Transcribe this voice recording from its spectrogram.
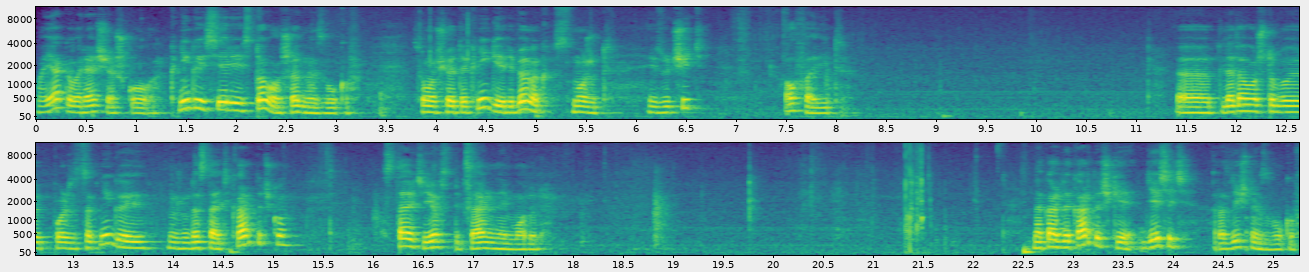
Моя говорящая школа. Книга из серии «100 волшебных звуков». С помощью этой книги ребенок сможет изучить алфавит. Э, для того, чтобы пользоваться книгой, нужно достать карточку, вставить ее в специальный модуль. На каждой карточке 10 различных звуков.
